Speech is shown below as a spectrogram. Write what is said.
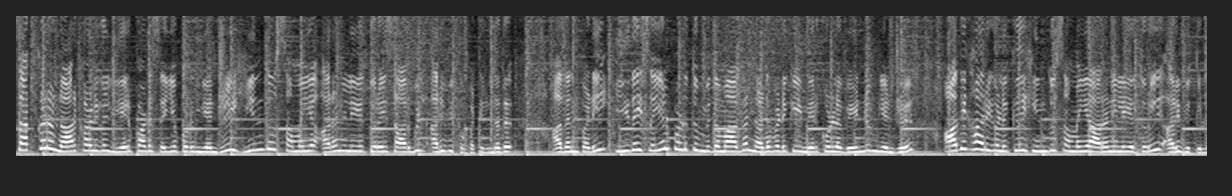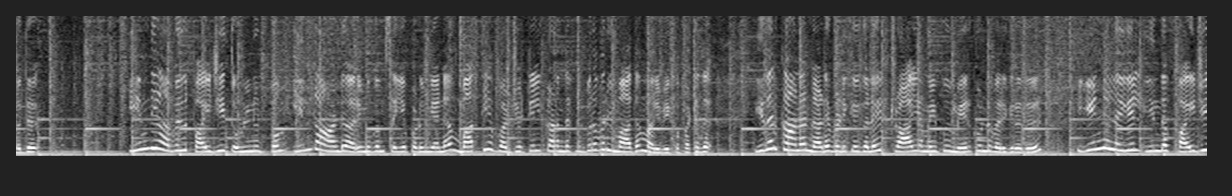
சக்கர நாற்காலிகள் ஏற்பாடு செய்யப்படும் என்று இந்து சமய அறநிலையத்துறை சார்பில் அறிவிக்கப்பட்டிருந்தது. அதன்படி இதை செயல்படுத்தும் விதமாக நடவடிக்கை மேற்கொள்ள வேண்டும் என்று அதிகாரிகளுக்கு இந்து சமய அறநிலையத்துறை அறிவித்துள்ளது. இந்தியாவில் ஃபைவ் ஜி தொழில்நுட்பம் இந்த ஆண்டு அறிமுகம் செய்யப்படும் என மத்திய பட்ஜெட்டில் கடந்த பிப்ரவரி மாதம் அறிவிக்கப்பட்டது. இதற்கான நடவடிக்கைகளை ட்ராய் அமைப்பு மேற்கொண்டு வருகிறது. இந்நிலையில் இந்த ஃபைவ் ஜி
